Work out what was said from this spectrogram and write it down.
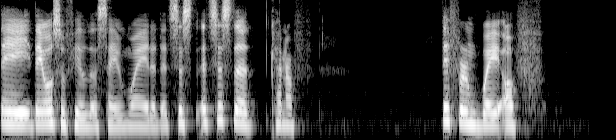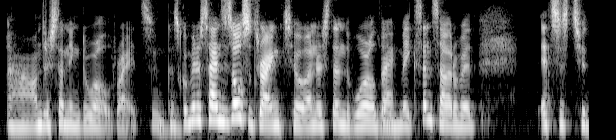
they they also feel the same way that it's just it's just a kind of different way of uh, understanding the world right? Because computer science is also trying to understand the world Right. and make sense out of it it's just two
